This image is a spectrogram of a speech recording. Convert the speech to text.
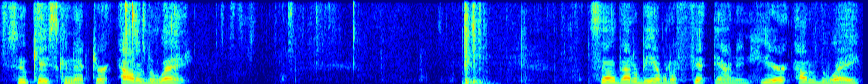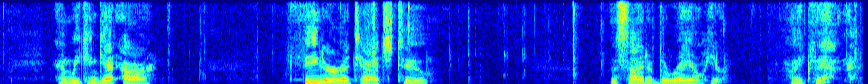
suitcase connector out of the way. So that'll be able to fit down in here out of the way and we can get our feeder attached to the side of the rail here like that.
